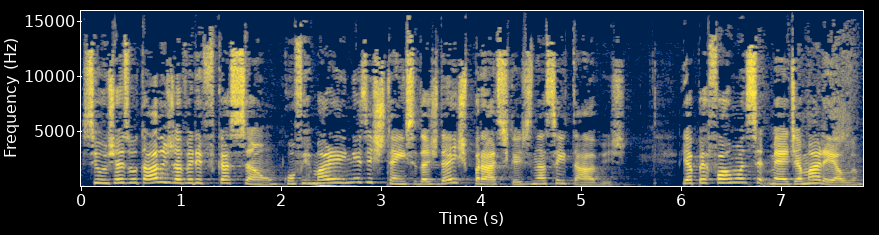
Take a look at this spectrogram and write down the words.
Se os resultados da verificação confirmarem a inexistência das 10 práticas inaceitáveis e a performance média amarela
